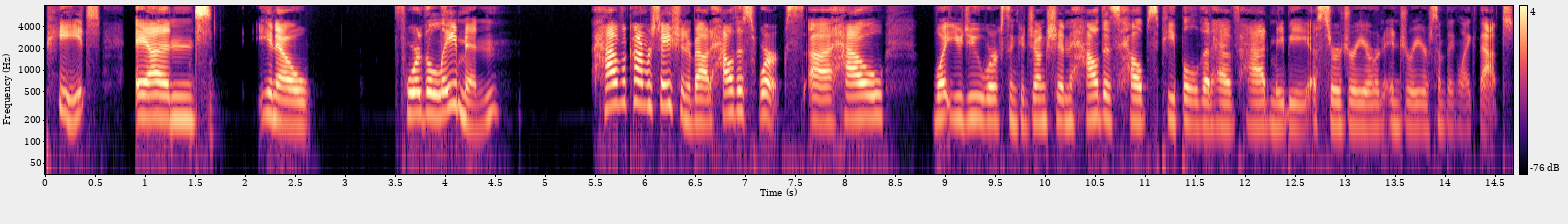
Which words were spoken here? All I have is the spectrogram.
Pete, and, you know, for the layman, have a conversation about how this works, uh, how what you do works in conjunction, how this helps people that have had maybe a surgery or an injury or something like that.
